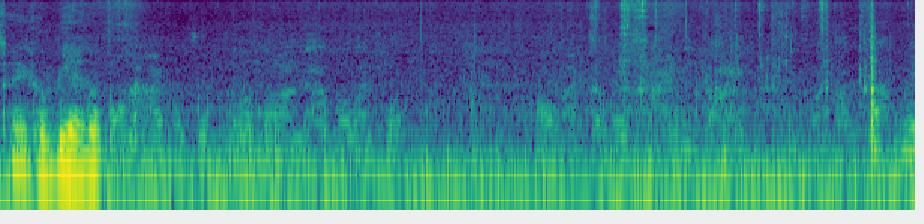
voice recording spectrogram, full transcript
ใส่ข้าวเบียร์ครับ ใ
